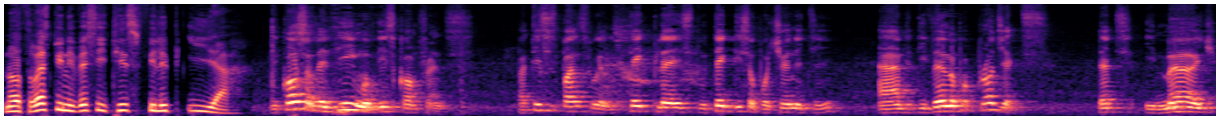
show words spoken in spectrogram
Northwest University's Philip Iya. Because of the theme of this conference, participants will take place to take this opportunity and develop projects that emerge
